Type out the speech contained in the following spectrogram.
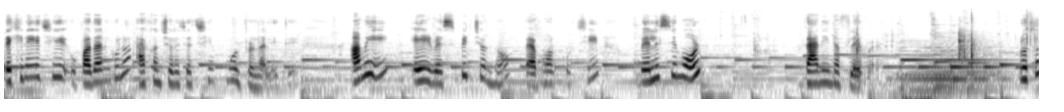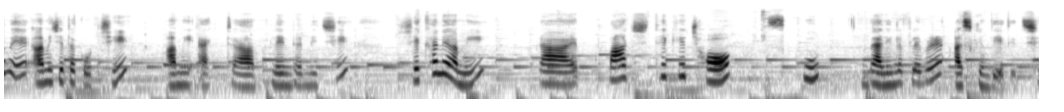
দেখে নিয়েছি উপাদানগুলো, এখন চলে যাচ্ছি মূল প্রণালীতে। আমি এই রেসিপির জন্য ব্যবহার করছি বেলিসিমোর ভ্যানিলা ফ্লেভার প্রথমে আমি যেটা করছি, আমি একটা ব্লেন্ডার নিচ্ছি। সেখানে আমি প্রায় পাঁচ থেকে ছ স্কুপ ভ্যানিলা ফ্লেভারের আইসক্রিম দিয়ে দিচ্ছি।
